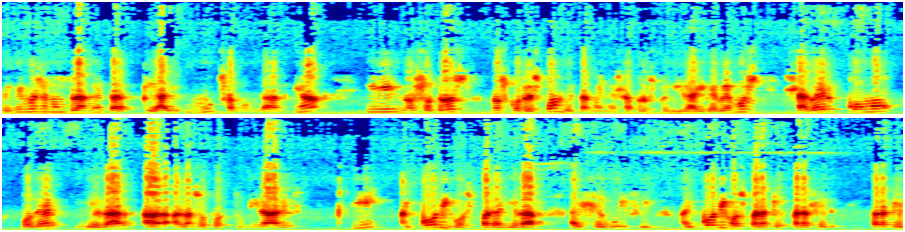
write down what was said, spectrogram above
vivimos en un planeta que hay mucha abundancia y nosotros nos corresponde también esa prosperidad y debemos saber cómo poder llegar a, las oportunidades. Y hay códigos para llegar a ese wifi, hay códigos para que, para hacer, para que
